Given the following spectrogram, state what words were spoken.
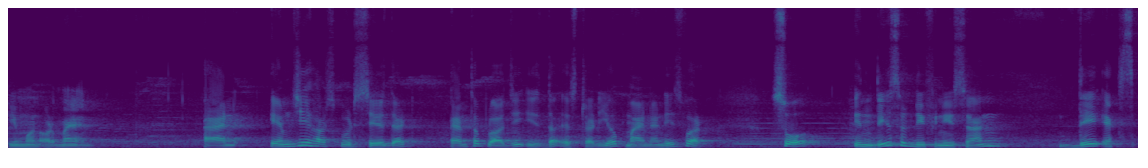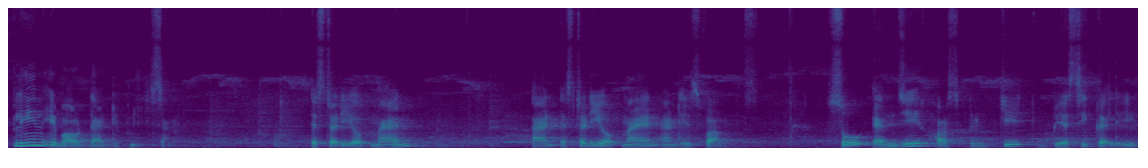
human or man and M.J. Herskovits says that anthropology is the study of man and his work. So in this definition they explain about that definition. A study of man and a study of man and his work. So M.J. Herskovits basically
